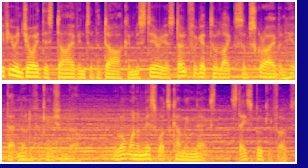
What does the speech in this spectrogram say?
If you enjoyed this dive into the dark and mysterious, don't forget to like, subscribe and hit that notification bell. You won't want to miss what's coming next. Stay spooky, folks.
